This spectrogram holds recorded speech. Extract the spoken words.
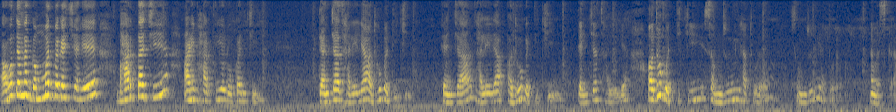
अहो त्यांना गंमत बघायची आहे भारताची आणि भारतीय लोकांची. त्यांच्या झालेल्या अधोगतीची. त्यांच्या झालेल्या अधोगतीची. त्यांच्या झालेल्या अधोगतीची. समजून घ्या थोडं. समजून घ्या थोडं. नमस्कार.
